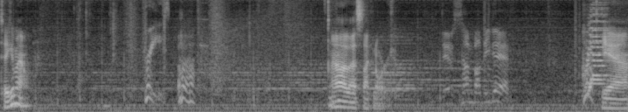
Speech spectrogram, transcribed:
take them out. Freeze. Oh, that's not gonna work. There's somebody there. Yeah.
